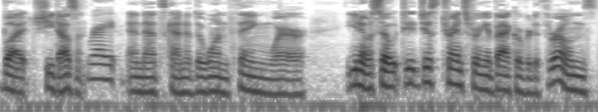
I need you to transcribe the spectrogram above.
but she doesn't. Right. And that's kind of the one thing where, you know, so to, just transferring it back over to Thrones,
